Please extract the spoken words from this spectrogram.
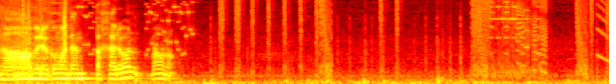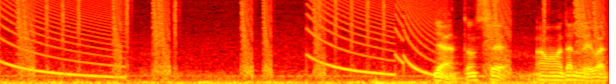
No, pero como tan pajarón. Vámonos. Entonces vamos a matarlo igual.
